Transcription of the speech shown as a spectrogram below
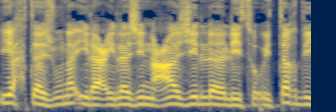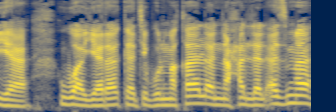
يحتاجون إلى علاج عاجل لسوء التغذية. ويرى كاتب المقال أن حل الأزمة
